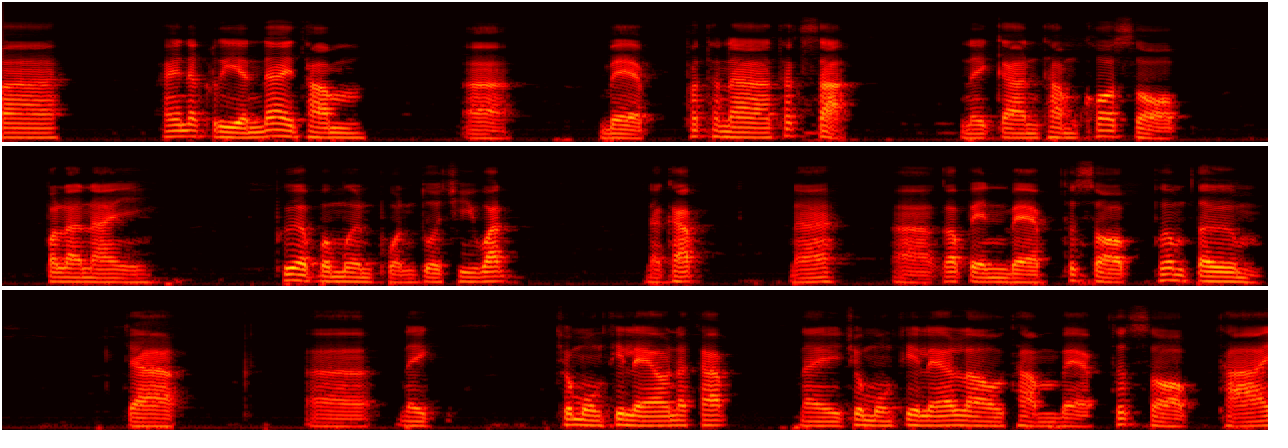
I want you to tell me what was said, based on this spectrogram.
มาให้นักเรียนได้ทำแบบพัฒนาทักษะในการทำข้อสอบปรนัย เพื่อประเมินผลตัวชี้วัดนะครับนะก็เป็นแบบทดสอบเพิ่มเติม จากในชั่วโมงที่แล้วนะครับ ในชั่วโมงที่แล้วเราทำแบบทดสอบท้าย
